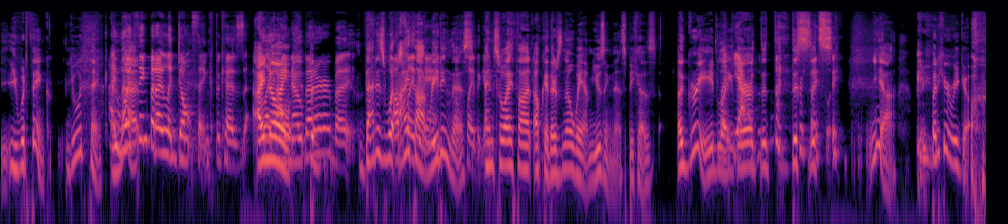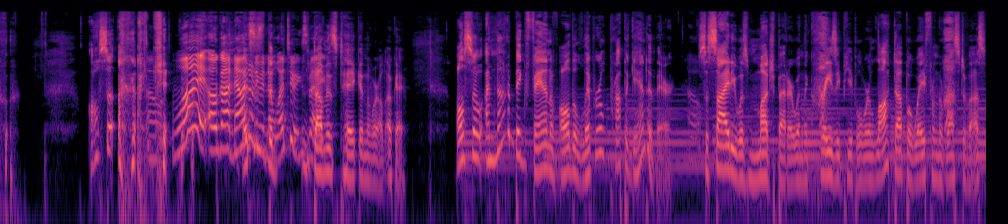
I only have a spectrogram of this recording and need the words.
You would think. You would think. I would that- think, but I like don't think because I like, know, I know better. But, That is what I thought reading this. play the game. And so I thought, okay, there's no way I'm using this because agreed, like, like, yeah, there are the, this precisely. yeah. but here we go. also, Oh, what? Oh god, now I don't even know what to expect. dumbest take in the world. Okay. Also, I'm not a big fan of all the liberal propaganda there. Society was much better when the crazy people were locked up away from the rest of us,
